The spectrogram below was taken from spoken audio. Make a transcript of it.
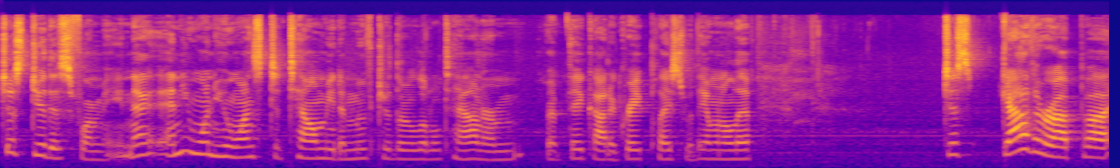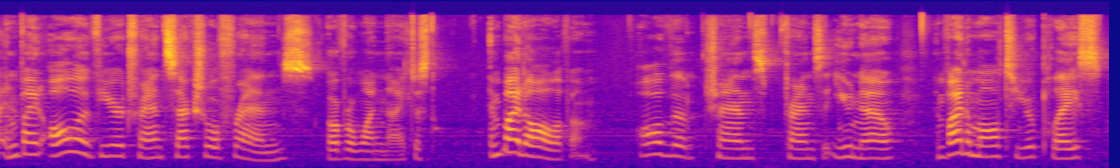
just do this for me. Now, anyone who wants to tell me to move to their little town or if they've got a great place where they want to live, just gather up, uh, invite all of your transsexual friends over one night. Just invite all of them, all the trans friends that you know, Invite them all to your place,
